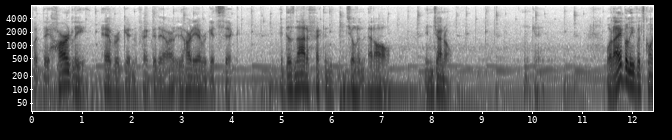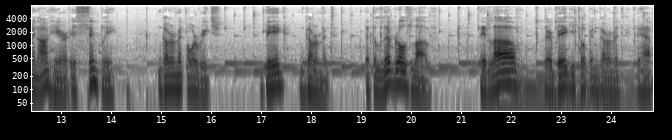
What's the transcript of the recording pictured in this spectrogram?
but they hardly ever get infected. They hardly, they hardly ever get sick. It does not affect children at all in general. Okay. What I believe what's going on here is simply government overreach. Big government that the liberals love. They love their big utopian government to have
